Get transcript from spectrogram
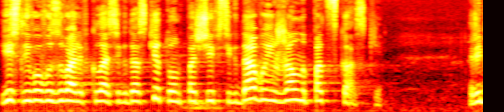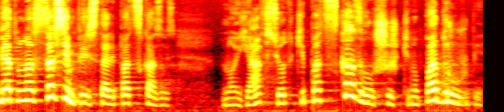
Если его вызывали в классе к доске, то он почти всегда выезжал на подсказки. Ребята у нас совсем перестали подсказывать, но я все-таки подсказывал Шишкину по дружбе.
